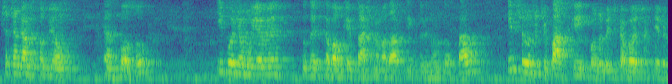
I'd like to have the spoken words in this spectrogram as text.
Przeciągamy sobie ją w ten sposób i poziomujemy tutaj z kawałkiem taśmy malarskiej, który nam został. I przy użyciu packi może być kawałeczek, nie wiem,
